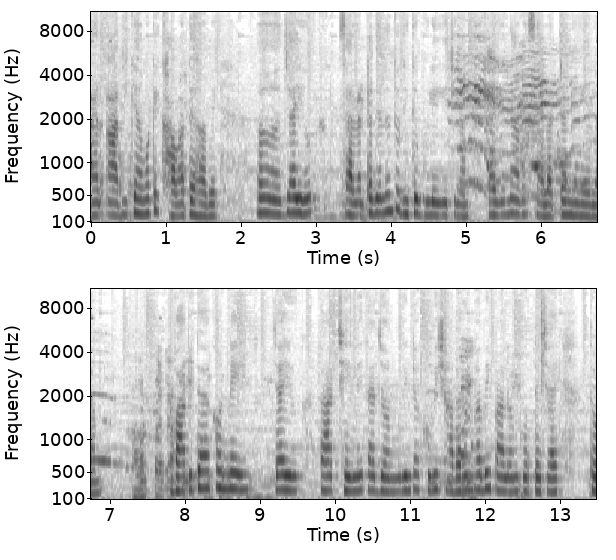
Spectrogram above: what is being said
আর আদিকে আমাকে খাওয়াতে হবে। যাই হোক স্যালাডটা জানেন তো দিতে ভুলে গেছিলাম তাই জন্য আবার স্যালাডটা নিয়ে এলাম। তো এখন নেই যাই হোক তার ছেলে তার জন্মদিনটা খুবই সাধারণভাবেই পালন করতে চায় তো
